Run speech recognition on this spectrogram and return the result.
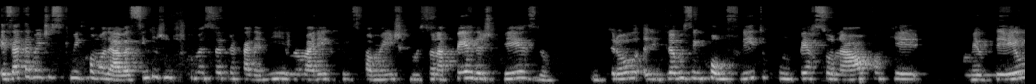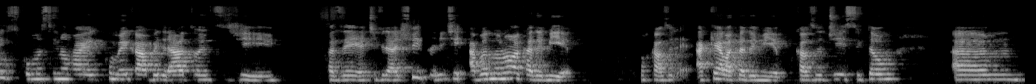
exatamente isso que me incomodava. Assim que a gente começou a ir para academia, meu marido principalmente começou na perda de peso, entrou, entramos em conflito com o personal, porque, meu Deus, como assim não vai comer carboidrato antes de fazer atividade física, a gente abandonou a academia por causa aquela academia por causa disso. Então, um,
